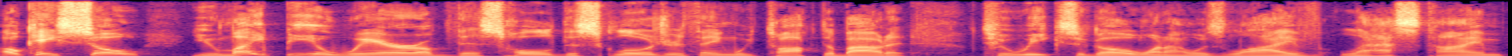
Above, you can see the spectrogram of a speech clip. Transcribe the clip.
Okay, so you might be aware of this whole disclosure thing. We talked about it two weeks ago when I was live last time.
